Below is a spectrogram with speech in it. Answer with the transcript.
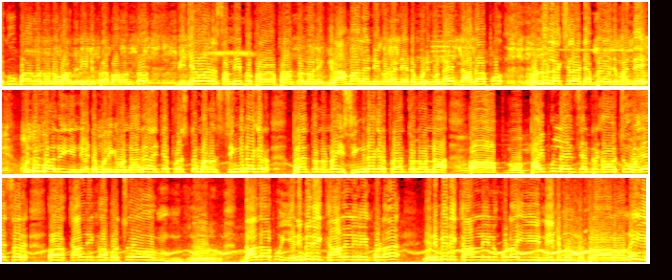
ఎగువ భాగంలో ఉన్న వరద నీటి ప్రభావంతో విజయవాడ సమీప ప్రాంతంలోని గ్రామాలన్నీ కూడా నీట మునిగి ఉన్నాయి. దాదాపు రెండు లక్షల డెబ్బై ఐదు మంది కుటుంబాలు ఈ నీట మునిగి ఉన్నారు. అయితే ప్రస్తుతం మనం సింగ్ నగర్ ప్రాంతంలో ఉన్న. ఈ సింగ్ నగర్ ప్రాంతంలో ఉన్న పైపుల్ లైన్ సెంటర్ కావచ్చు వైఎస్ఆర్ కాలనీ కావచ్చు దాదాపు ఎనిమిది కాలనీలు కూడా ఎనిమిది కాలనీలు కూడా ఈ నీటి ముంపు ప్రభావంలో ఉన్నాయి. ఈ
